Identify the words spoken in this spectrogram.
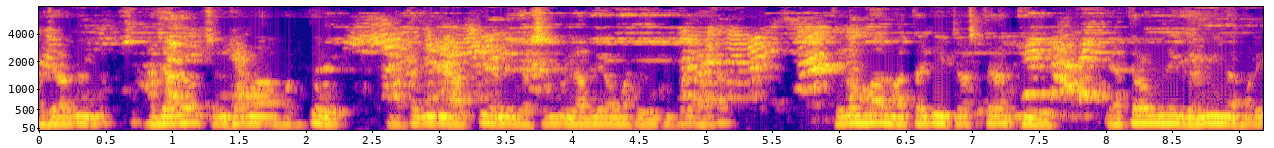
હજારો હજારો સંખ્યામાં ભક્તો માતાજીની આરતી અને દર્શનનો લાભ લેવા માટે ઉમટી પડ્યા હતા. તેવામાં માતાજી ટ્રસ્ટ તરફથી યાત્રાઓને ગરમી ન પડે.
